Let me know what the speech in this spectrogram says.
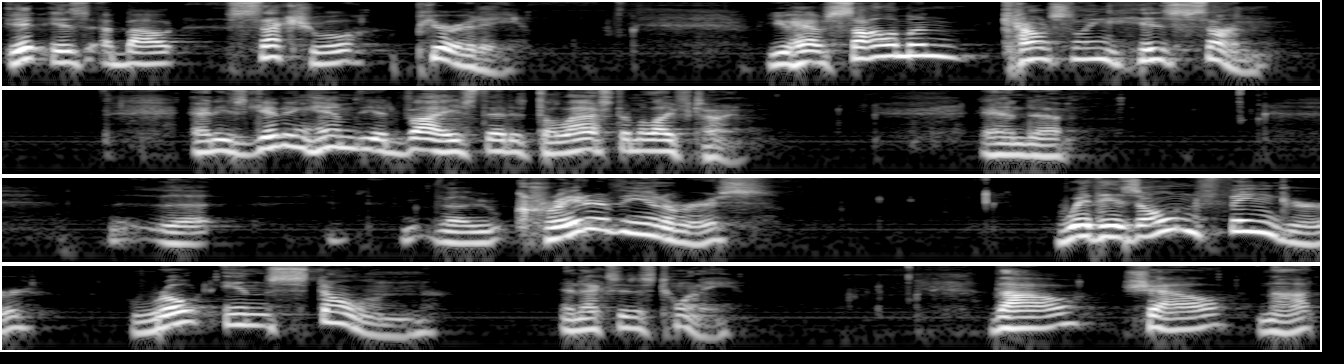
It is about sexual purity. You have Solomon counseling his son, and he's giving him the advice that is to last him a lifetime. And uh, the, the creator of the universe, with his own finger, wrote in stone in Exodus 20 Thou shalt not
